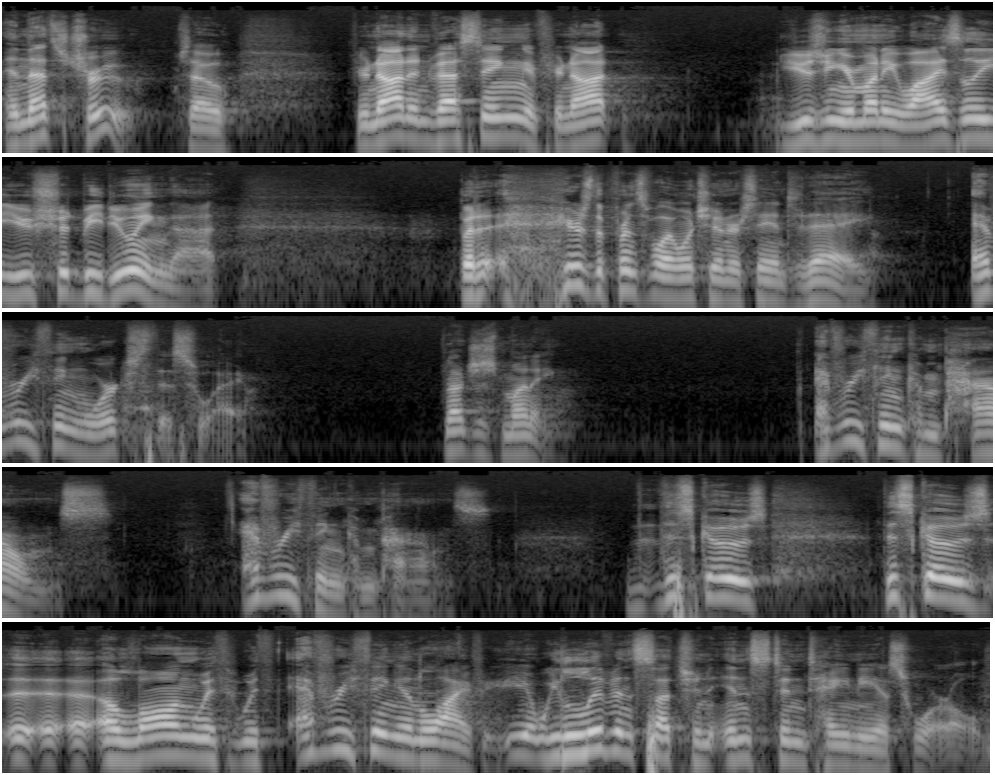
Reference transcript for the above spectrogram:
And that's true. So if you're not investing, if you're not using your money wisely, you should be doing that. But here's the principle I want you to understand today everything works this way, not just money. Everything compounds. Everything compounds. This goes, this goes uh, uh, uh, along with, with everything in life. You know, we live in such an instantaneous world.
